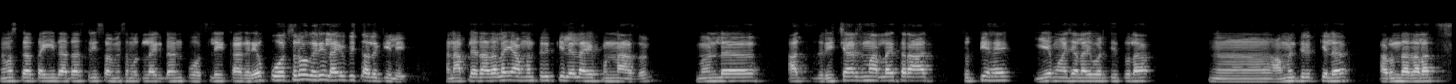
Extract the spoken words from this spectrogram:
नमस्कार ताई दादा श्री स्वामी समर्थ. लाईक डन पोहोचले का घरी? हो, पोहोचलो घरी. लाईव्ह बी चालू केली. आणि आपल्या दादालाही आमंत्रित केलेलं आहे पुन्हा अजून. म्हणलं आज रिचार्ज मारलाय तर आज सुट्टी आहे. ये माझ्या लाईव्ह वरती तुला. आमंत्रित केलं. अरुण दादालाच.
